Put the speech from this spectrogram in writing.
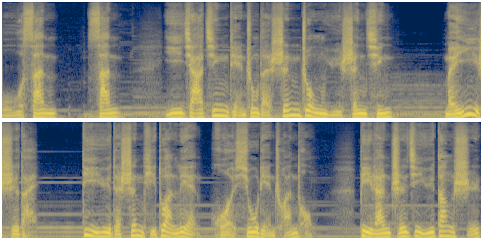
五三三，医家经典中的身重与身轻。每一时代，地域的身体锻炼或修炼传统，必然直击于当时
